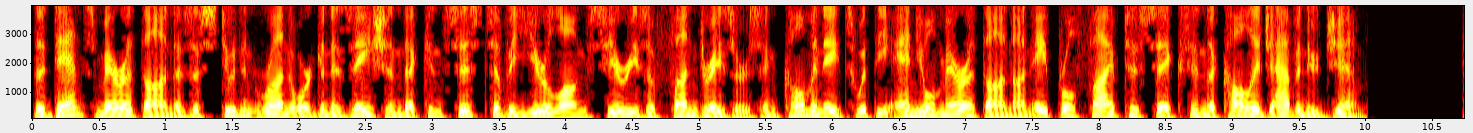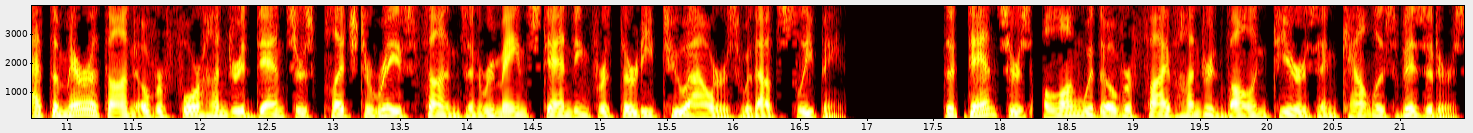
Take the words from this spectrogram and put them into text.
The Dance Marathon is a student-run organization that consists of a year-long series of fundraisers and culminates with the annual marathon on April 5–6 in the College Avenue Gym. At the marathon over 400 dancers pledge to raise funds and remain standing for 32 hours without sleeping. The dancers, along with over 500 volunteers and countless visitors,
